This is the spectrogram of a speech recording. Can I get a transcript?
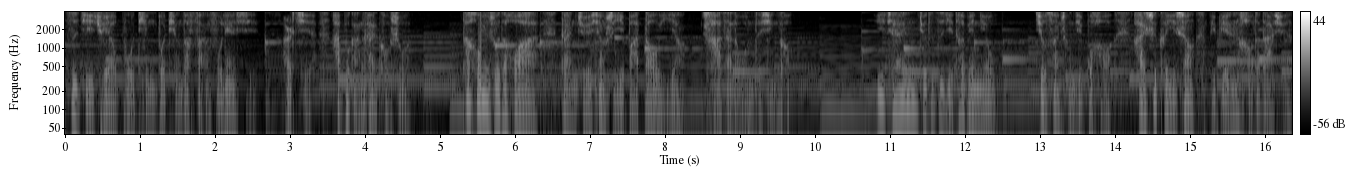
自己却要不停不停的反复练习，而且还不敢开口说。他后面说的话，感觉像是一把刀一样插在了我们的心口。以前觉得自己特别牛，就算成绩不好，还是可以上比别人好的大学。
